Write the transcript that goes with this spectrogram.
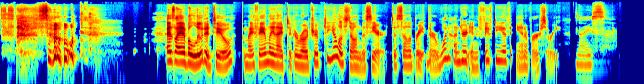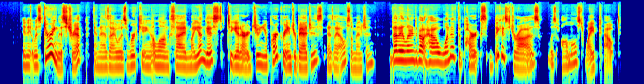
so, as I have alluded to, my family and I took a road trip to Yellowstone this year to celebrate their 150th anniversary. Nice. And it was during this trip, and as I was working alongside my youngest to get our junior park ranger badges, as I also mentioned, that I learned about how one of the park's biggest draws was almost wiped out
